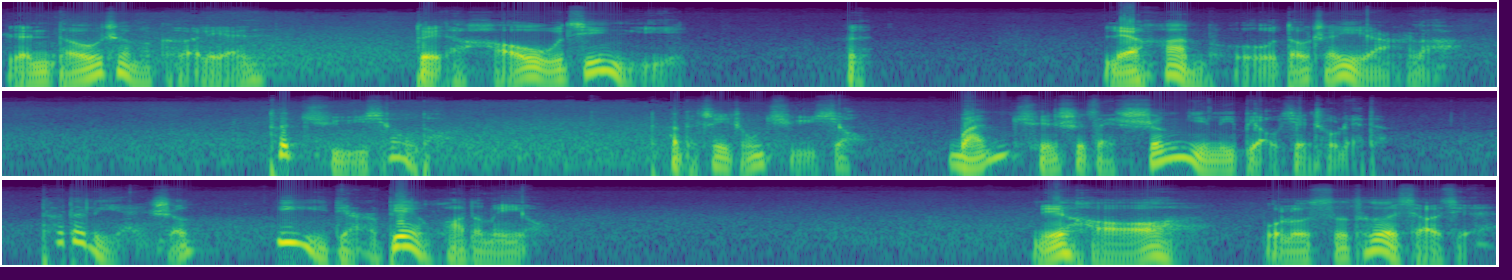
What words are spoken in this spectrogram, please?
人都这么可怜，对他毫无敬意。哼，连汉普都这样了。他取笑道：“他的这种取笑，完全是在声音里表现出来的。他的脸上……”一点变化都没有。你好，布鲁斯特小姐。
